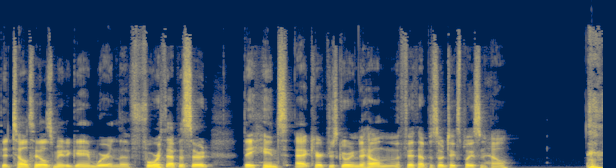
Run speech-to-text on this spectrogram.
that Telltale's made a game where in the fourth episode they hint at characters going to hell and then the fifth episode takes place in hell?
